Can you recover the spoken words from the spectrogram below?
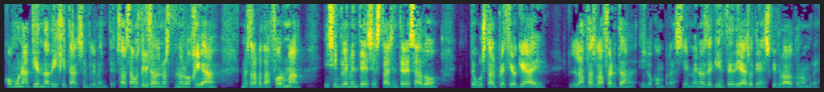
como una tienda digital simplemente. O sea, estamos utilizando nuestra tecnología, nuestra plataforma y simplemente si estás interesado, te gusta el precio que hay, lanzas la oferta y lo compras. Y en menos de 15 días lo tienes escriturado tu nombre.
